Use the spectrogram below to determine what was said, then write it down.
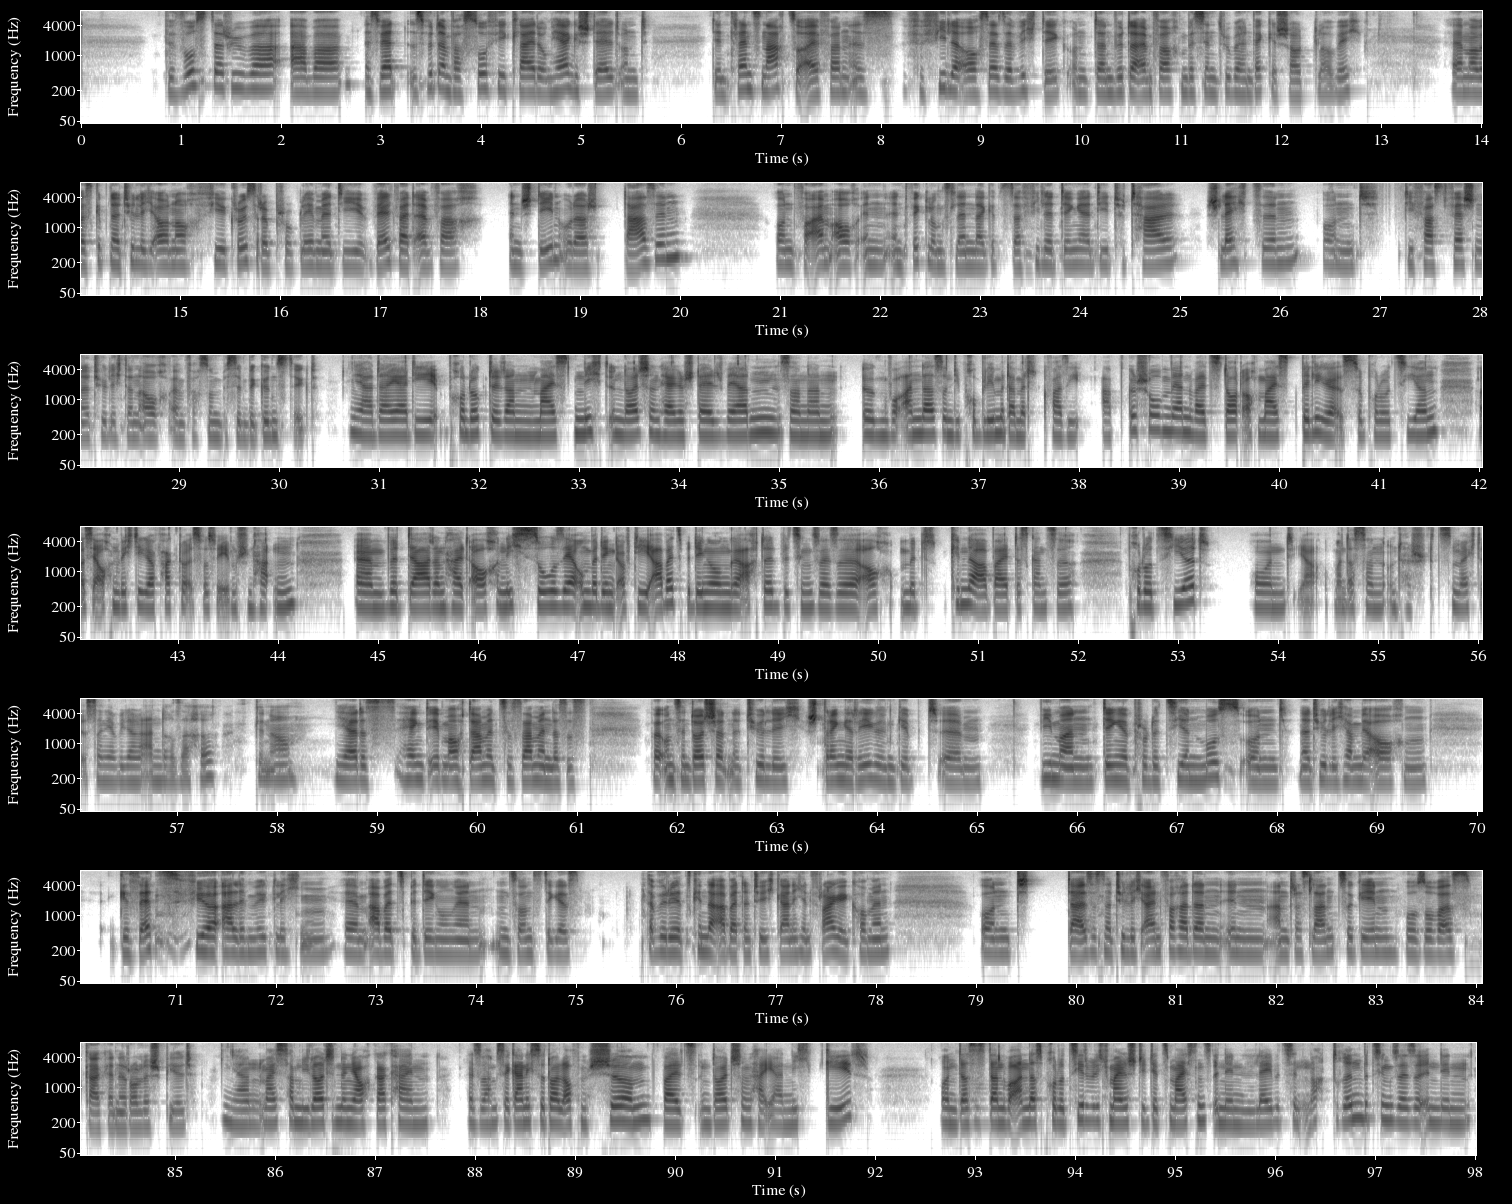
bewusst darüber, aber es wird, es wird einfach so viel Kleidung hergestellt und den Trends nachzueifern, ist für viele auch sehr, sehr wichtig. Und dann wird da einfach ein bisschen drüber hinweggeschaut, glaube ich. Ähm, aber es gibt natürlich auch noch viel größere Probleme, die weltweit einfach entstehen oder da sind. Und vor allem auch in Entwicklungsländern gibt es da viele Dinge, die total schlecht sind und die Fast Fashion natürlich dann auch einfach so ein bisschen begünstigt. Ja, da ja die Produkte dann meist nicht in Deutschland hergestellt werden, sondern irgendwo anders und die Probleme damit quasi abgeschoben werden, weil es dort auch meist billiger ist zu produzieren, was ja auch ein wichtiger Faktor ist, was wir eben schon hatten, ähm, wird da dann halt auch nicht so sehr unbedingt auf die Arbeitsbedingungen geachtet, beziehungsweise auch mit Kinderarbeit das Ganze produziert. Und ja, ob man das dann unterstützen möchte, ist dann ja wieder eine andere Sache. Genau. Ja, das hängt eben auch damit zusammen, dass es bei uns in Deutschland natürlich strenge Regeln gibt, ähm, wie man Dinge produzieren muss. Und natürlich haben wir auch ein Gesetz für alle möglichen ähm, Arbeitsbedingungen und sonstiges. Da würde jetzt Kinderarbeit natürlich gar nicht in Frage kommen. Und da ist es natürlich einfacher, dann in ein anderes Land zu gehen, wo sowas gar keine Rolle spielt. Ja, und meist haben die Leute dann ja auch gar keinen, also haben es ja gar nicht so doll auf dem Schirm, weil es in Deutschland halt ja nicht geht. Und dass es dann woanders produziert wird, ich meine, steht jetzt meistens in den Labels hinten noch drin, beziehungsweise in den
